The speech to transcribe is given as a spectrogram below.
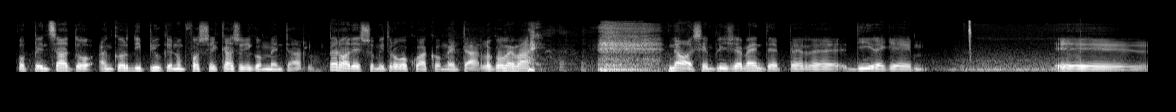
ho pensato ancora di più che non fosse il caso di commentarlo. Però adesso mi trovo qua a commentarlo. Come mai? no, semplicemente per eh, dire che eh,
